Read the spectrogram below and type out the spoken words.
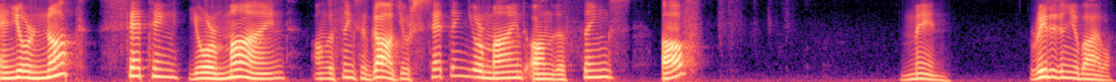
and you're not setting your mind on the things of God. You're setting your mind on the things of men. Read it in your Bible.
